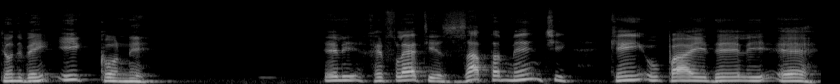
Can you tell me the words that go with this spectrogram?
de onde vem ícone. Ele reflete exatamente quem o pai dele é.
